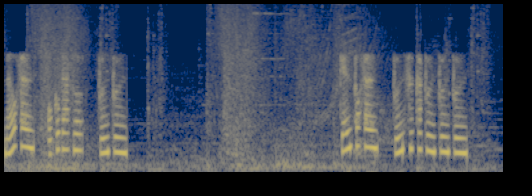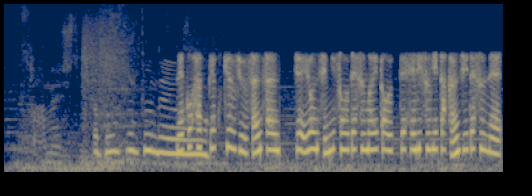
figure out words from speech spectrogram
なおさん、ここだぞ、プンプン。ケントさん、プンスカプンプンプン。プンプンプンだよ。猫893さん、J4 死にそうでスマイト打って減りすぎた感じですね。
